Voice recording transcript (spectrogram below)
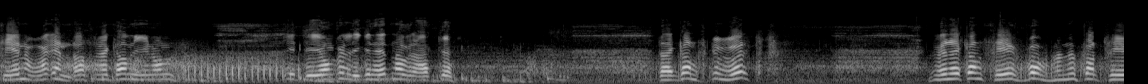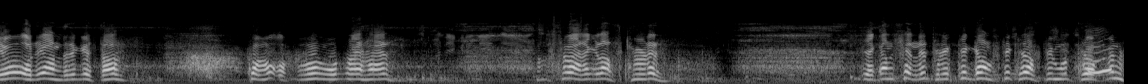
se noe enda som jeg kan gi noen idé om beliggenheten av vraket. Det er ganske mørkt. Men jeg kan se boblene fra Theo og de andre gutta komme oppover mot meg her. Svære glasskuler. Jeg kan kjenne trykket ganske kraftig mot kroppen.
